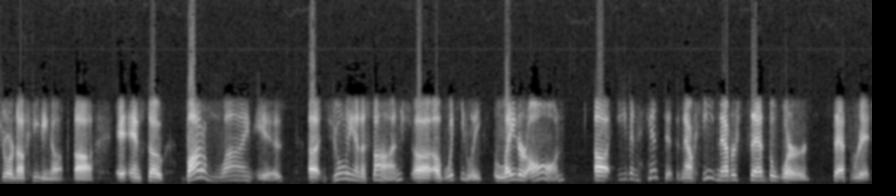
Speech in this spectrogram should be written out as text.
sure enough heating up. Uh, and so, bottom line is, uh, Julian Assange uh, of WikiLeaks later on uh, even hinted. Now he never said the word Seth Rich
